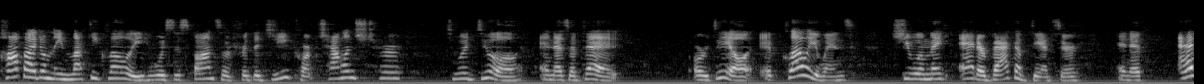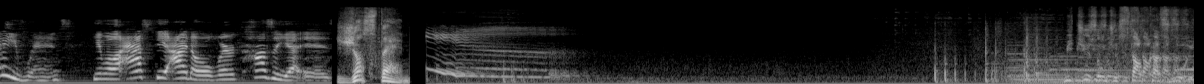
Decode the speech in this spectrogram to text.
pop idol named Lucky Chloe, who was the sponsor for the G Corp, challenged her to a duel, and as a bet or deal, if Chloe wins, she will make Ed her backup dancer, and if Eddy wins, he will ask the idol where Kazuya is. Just then. Micizą ci stałka zwój.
